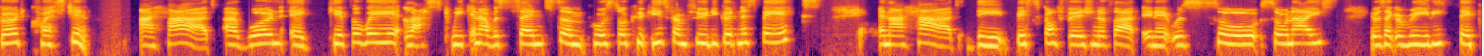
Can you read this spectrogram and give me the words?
good question. I had. I won a giveaway last week and I was sent some postal cookies from Foodie Goodness Bakes. And I had the Biscoff version of that and it was so, so nice. It was like a really thick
